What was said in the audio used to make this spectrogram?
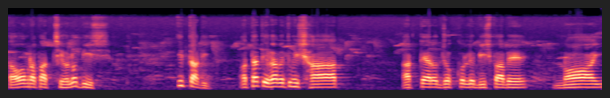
তাও আমরা পাচ্ছি হলো বিশ। ইত্যাদি। অর্থাৎ এভাবে তুমি সাত আর তেরো যোগ করলে বিশ পাবে, নয়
